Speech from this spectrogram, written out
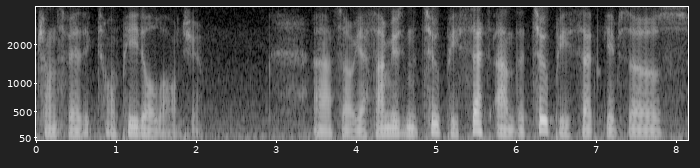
transphasic torpedo launcher uh, so yes I'm using the two-piece set and the two-piece set gives us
